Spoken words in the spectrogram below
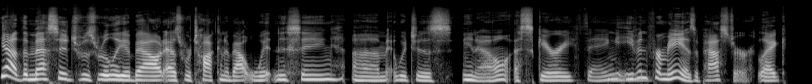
yeah, the message was really about, as we're talking about witnessing, um, which is, you know, a scary thing, Mhm. even for me as a pastor. Like,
